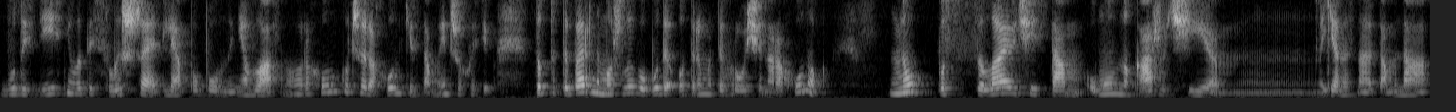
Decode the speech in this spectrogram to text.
буде здійснюватись лише для поповнення власного рахунку чи рахунків там інших осіб. Тобто тепер неможливо буде отримати гроші на рахунок, ну, посилаючись там, умовно кажучи, я не знаю, там на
